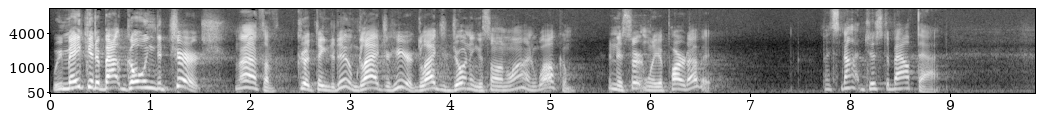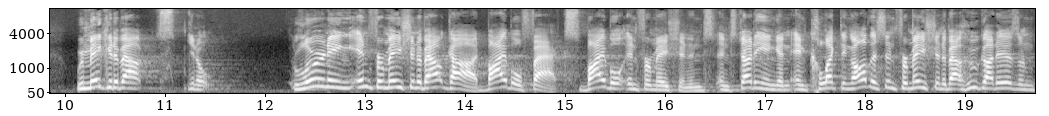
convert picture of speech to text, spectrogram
We make it about going to church. That's a good thing to do. I'm glad you're here. Glad you're joining us online. Welcome. And it's certainly a part of it. But it's not just about that. We make it about, you know, learning information about God, Bible facts, Bible information, and, and studying and, and, collecting all this information about who God is. And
